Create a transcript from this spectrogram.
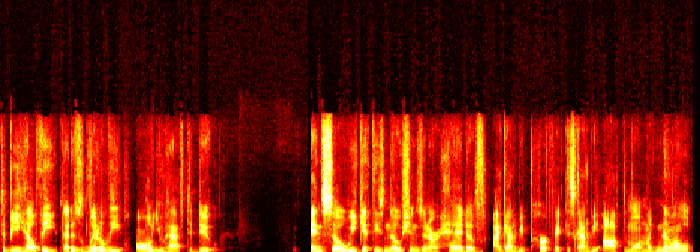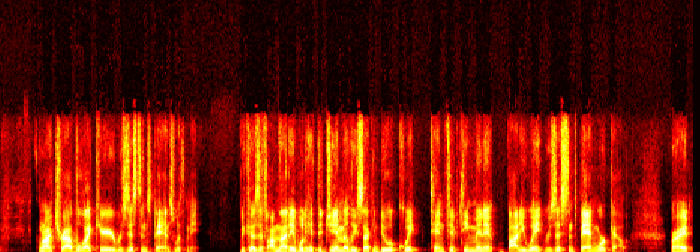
To be healthy, that is literally all you have to do. And so we get these notions in our head of, I got to be perfect. It's got to be optimal. I'm like, no. When I travel, I carry resistance bands with me because if I'm not able to hit the gym, at least I can do a quick 10, 15 minute body weight resistance band workout. Right.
